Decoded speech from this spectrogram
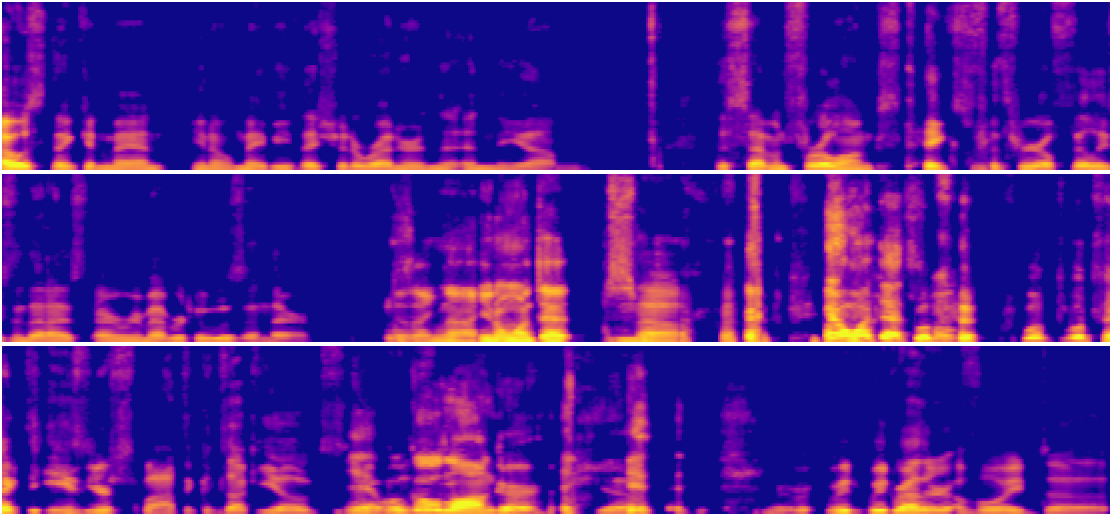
I was thinking, man, you know, maybe they should have run her in the in the um the seven furlong stakes for three oh fillies, and then I I remembered who was in there. it's like nah you don't want that smoke. No, you don't want that we'll, smoke we'll we'll take the easier spot, the Kentucky Oaks. yeah we'll go longer Yeah, we'd we'd rather avoid uh,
